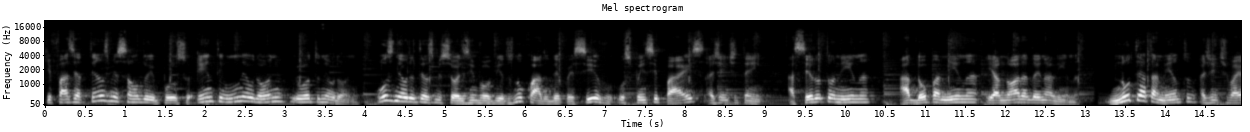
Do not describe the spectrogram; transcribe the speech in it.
que fazem a transmissão do impulso entre um neurônio e outro neurônio. Os neurotransmissores envolvidos no quadro depressivo, os principais, a gente tem a serotonina, a dopamina e a noradrenalina. No tratamento, a gente vai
